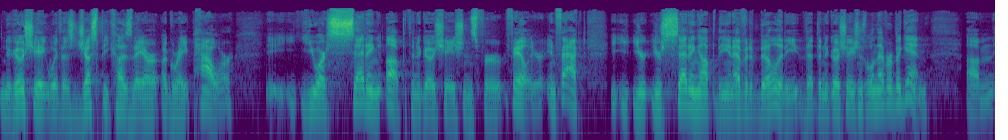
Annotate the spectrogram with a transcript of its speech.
negotiate with us just because they are a great power, you are setting up the negotiations for failure. In fact, you're, you're setting up the inevitability that the negotiations will never begin. Um,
